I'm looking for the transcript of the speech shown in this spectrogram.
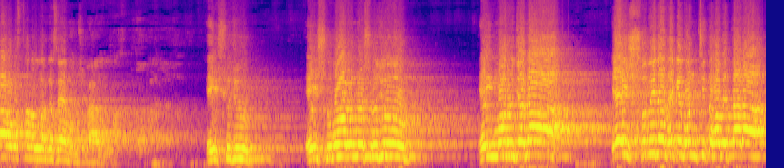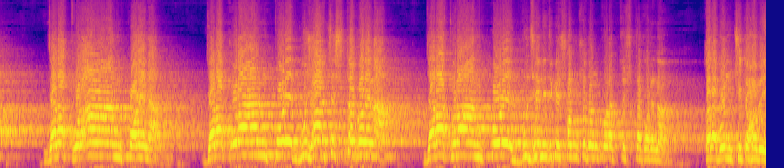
তার অবস্থান আল্লাহর কাছে এমন, সুবহানাল্লাহ। এই সুযোগ, এই সুবর্ণ সুযোগ, এই মর্যাদা, এই সুবিধা থেকে বঞ্চিত হবে তারা যারা কোরআন পড়ে না, যারা কোরআন পড়ে বুঝার চেষ্টা করে না, যারা কোরআন পড়ে বুঝে নিজেকে সংশোধন করার চেষ্টা করে না, তারা বঞ্চিত হবে।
